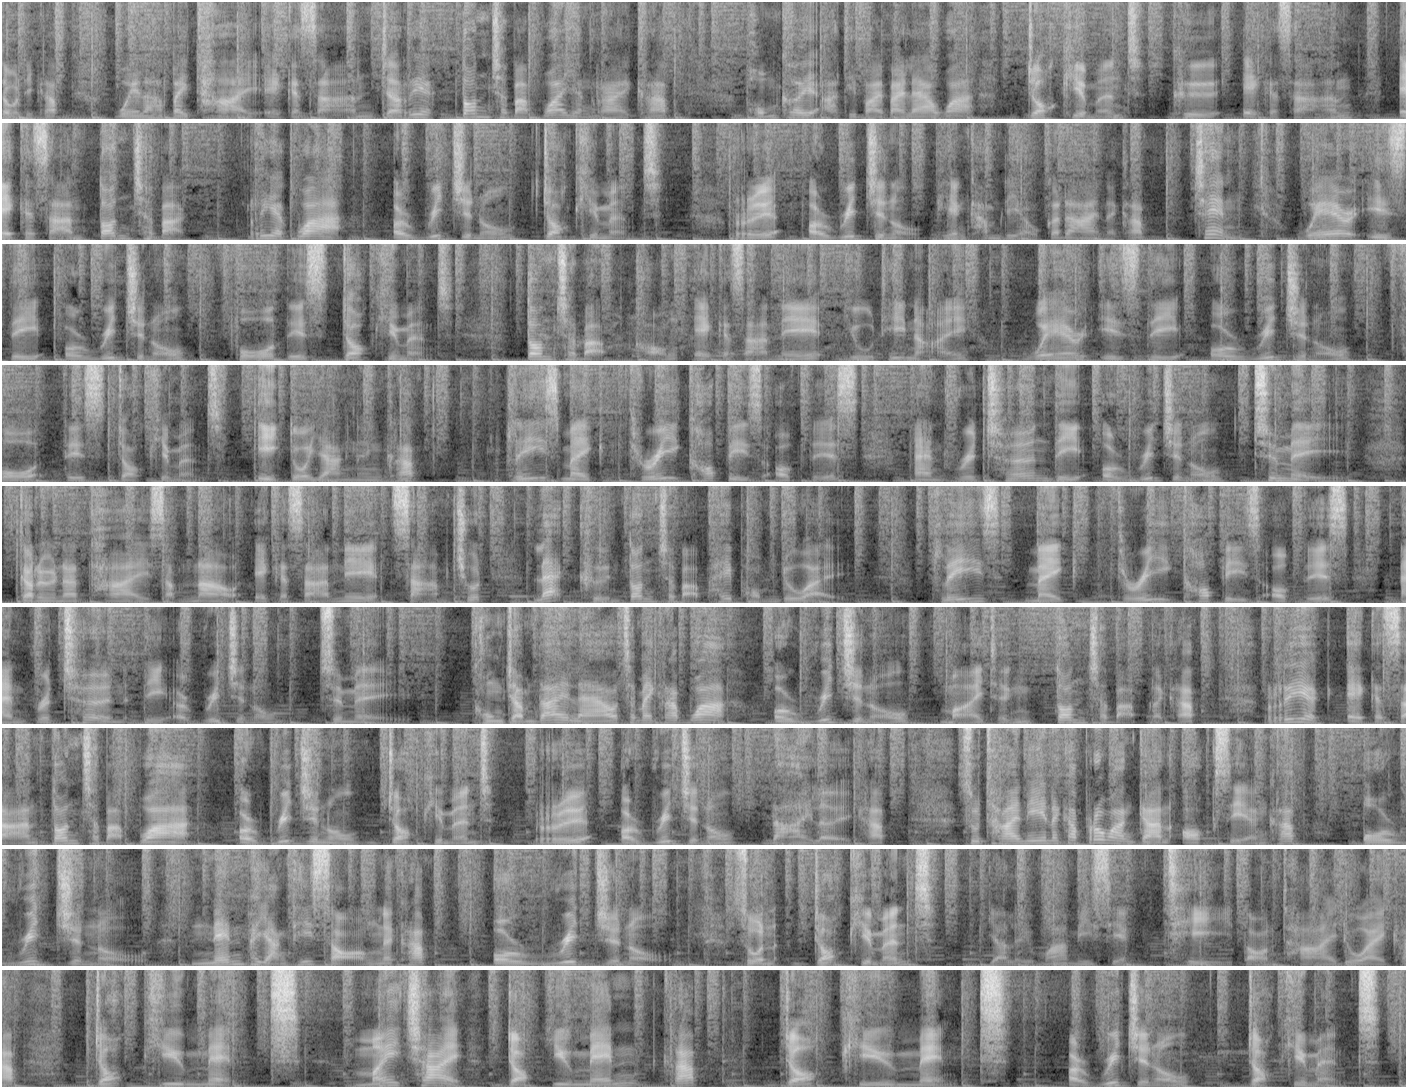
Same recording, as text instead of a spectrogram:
สวัสดีครับ เวลาไปถ่ายเอกสารจะเรียกต้นฉบับว่าอย่างไรครับ ผมเคยอธิบายไปแล้วว่า document คือเอกสาร เอกสารต้นฉบับ เรียกว่า original document หรือ original เพียงคำเดียวก็ได้นะครับ เช่น where is the original for this document ต้นฉบับของเอกสารนี้อยู่ที่ไหน Where is the original for this document อีกตัวอย่างหนึ่งครับ Please make three copies of this and return the original to me กรุณาถ่ายสำเนาเอกสารนี้ 3 ชุด และคืนต้นฉบับให้ผมด้วย Please make three copies of this and return the original to me คงจำได้แล้วใช่ไหมครับว่า original หมายถึงต้นฉบับนะครับ เรียกเอกสารต้นฉบับว่า original document หรือ original ได้เลยครับ สุดท้ายนี้นะครับระหว่างการออกเสียงครับ original เน้นพยางค์ที่ 2 นะครับ original ส่วน document อย่าลืมว่ามีเสียง t ตอนท้ายด้วยครับ document ไม่ใช่ document ครับ document. Original document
